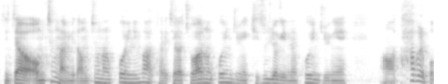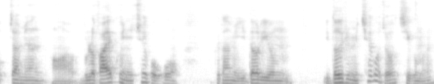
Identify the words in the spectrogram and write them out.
진짜 엄청납니다. 엄청난 코인인 것 같아요. 제가 좋아하는 코인 중에 기술력 있는 코인 중에 어, 탑을 뽑자면 어, 물론 파이코인이 최고고 그 다음에 이더리움 이 이더리움이 최고죠 지금은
